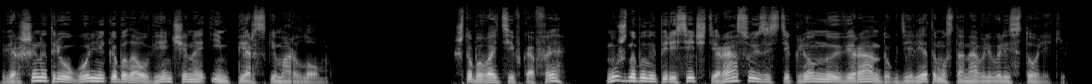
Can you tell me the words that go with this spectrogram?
вершина треугольника была увенчана имперским орлом. Чтобы войти в кафе, Нужно было пересечь террасу и застекленную веранду, где летом устанавливались столики.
